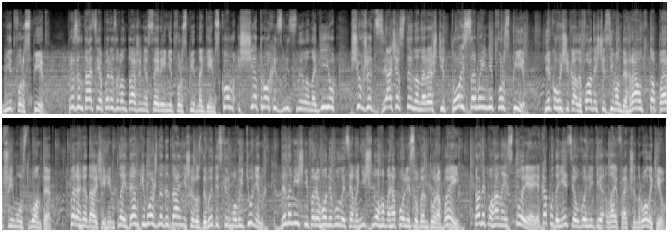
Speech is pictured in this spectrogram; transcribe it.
Need for Speed Презентація перезавантаження серії Need for Speed на Gamescom ще трохи зміцнила надію, що вже ця частина нарешті той самий Need for Speed, якого чекали фани з часів Underground та першої Most Wanted. Переглядаючи геймплей демки, можна детальніше роздивитись фірмовий тюнінг, динамічні перегони вулицями нічного мегаполісу Вентура Бей та непогана історія, яка подається у вигляді лайф-екшн роликів.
